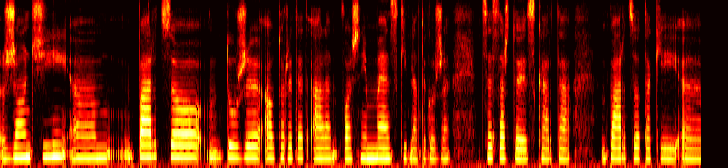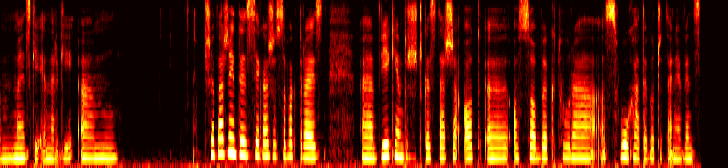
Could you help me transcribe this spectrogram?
rządzi, em, bardzo duży autorytet, ale właśnie męski, dlatego że cesarz to jest karta bardzo takiej męskiej energii. Przeważnie to jest jakaś osoba, która jest e, wiekiem troszeczkę starsza od e, osoby, która słucha tego czytania, więc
